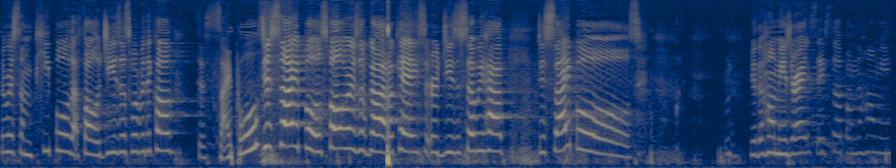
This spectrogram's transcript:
There were some people that followed Jesus. What were they called? Disciples? Disciples, followers of God. Okay. So, or Jesus. So we have disciples. You're the homies, right? Say sup. I'm the homie.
